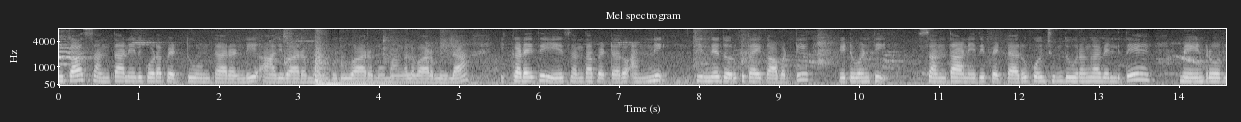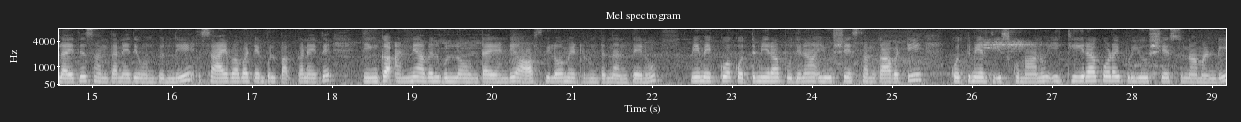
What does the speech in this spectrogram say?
ఇంకా సంత అనేది కూడా పెడుతూ ఉంటారండి. ఆదివారము బుధవారము మంగళవారం ఇలా ఇక్కడైతే ఏ సంత పెట్టారో అన్నీ కిందే దొరుకుతాయి కాబట్టి ఎటువంటి సంత అనేది పెట్టారు. కొంచెం దూరంగా వెళితే మెయిన్ రోడ్లో అయితే సంత అనేది ఉంటుంది. సాయిబాబా టెంపుల్ పక్కనైతే ఇంకా అన్ని అవైలబుల్లో ఉంటాయండి. హాఫ్ కిలోమీటర్ ఉంటుంది అంతేను. మేము ఎక్కువ కొత్తిమీర పుదీనా యూస్ చేస్తాం కాబట్టి కొత్తిమీర తీసుకున్నాను. ఈ కీరా కూడా ఇప్పుడు యూజ్ చేస్తున్నామండి.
